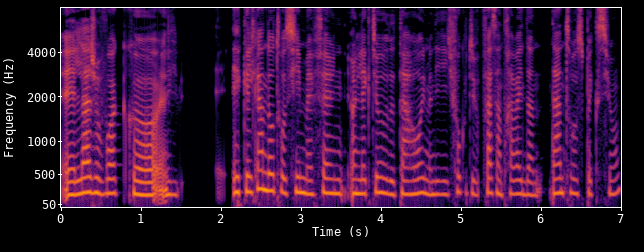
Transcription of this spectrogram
Et là, je vois que. Et quelqu'un d'autre aussi m'a fait une, lecture de tarot. Il m'a dit il faut que tu fasses un travail d'introspection.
